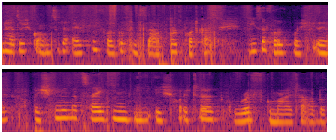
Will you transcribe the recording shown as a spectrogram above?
und herzlich willkommen zu der elften Folge von Starfall Podcast. In dieser Folge wollte ich äh, euch nur mal zeigen, wie ich heute Griff gemalt habe.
